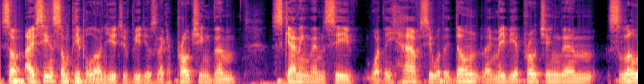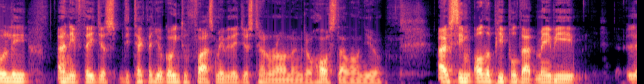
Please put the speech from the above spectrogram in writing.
So I've seen some people on YouTube videos like approaching them, scanning them, see what they have, see what they don't, like maybe approaching them slowly. And if they just detect that you're going too fast, maybe they just turn around and go hostile on you. I've seen other people that maybe uh,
